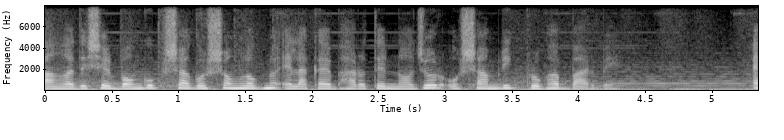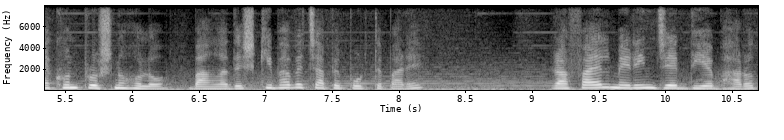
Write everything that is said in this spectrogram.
বাংলাদেশের বঙ্গোপসাগর সংলগ্ন এলাকায় ভারতের নজর ও সামরিক প্রভাব বাড়বে। এখন প্রশ্ন হল, বাংলাদেশ কীভাবে চাপে পড়তে পারে? রাফায়েল মেরিন জেট দিয়ে ভারত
